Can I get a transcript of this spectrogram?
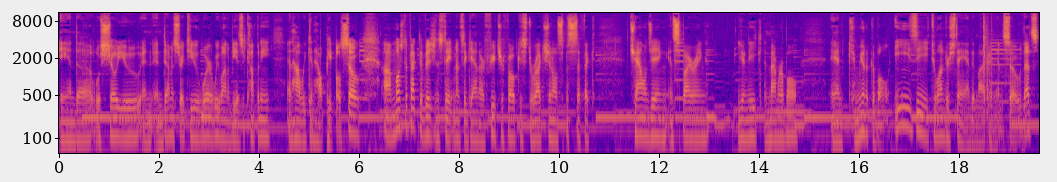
and uh, we'll show you and, and, demonstrate to you where we want to be as a company and how we can help people. So, uh, most effective vision statements again are future focused, directional, specific, challenging, inspiring, unique, and memorable. And communicable, easy to understand, in my opinion. So that's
